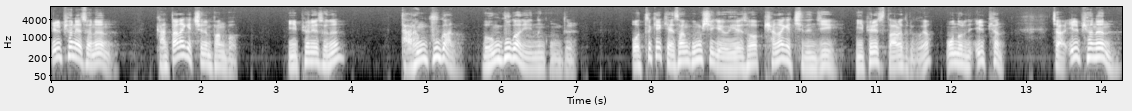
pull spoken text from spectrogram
1편에서는 간단하게 치는 방법, 2편에서는 다른 구간, 먼 구간에 있는 공들, 어떻게 계산 공식에 의해서 편하게 치는지 2편에서 알아드리고요. 오늘은 1편. 자, 1편은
